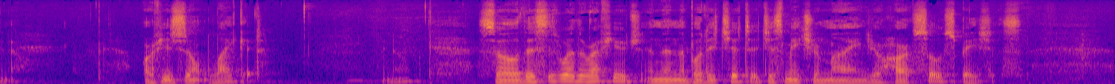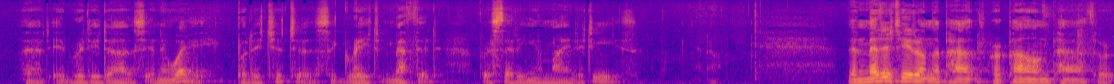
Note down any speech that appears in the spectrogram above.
you know, or if you just don't like it, you know. So this is where the refuge, and then the bodhicitta just makes your mind, your heart so spacious that it really does, in a way, bodhicitta is a great method for setting your mind at ease. You know. Then meditate on the path, profound path, or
